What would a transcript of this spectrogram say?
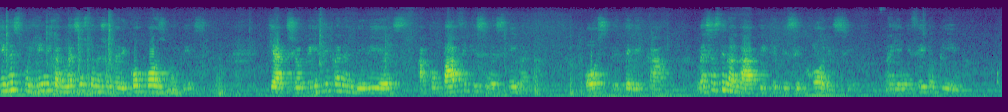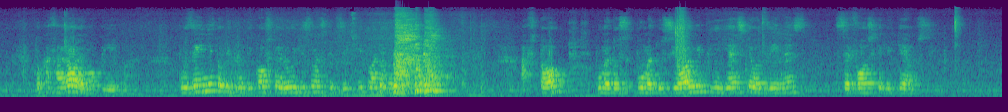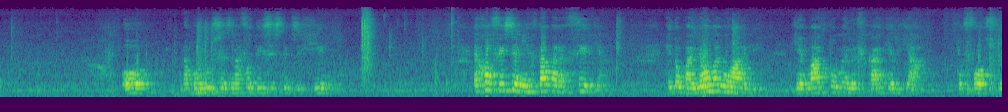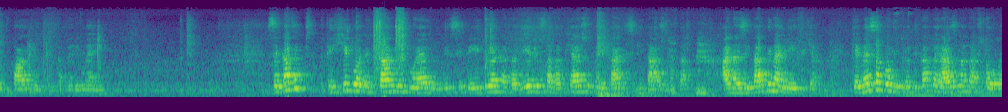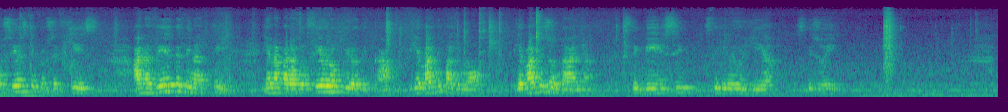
εκείνες που γίνηκαν μέσα στον εσωτερικό κόσμο της και αξιοποιήθηκαν εμπειρίες από πάθη και συναισθήματα, ώστε τελικά μέσα στην αγάπη και τη συγχώρεση να γεννηθεί το ποίημα. Το καθαρό ποίημα, που δίνει το λυτρωτικό φτερούγισμα στην ψυχή του αναμονικού. Αυτό που, που μετουσιώνει πληγές και οδύνες σε φως και δικαίωση ο, να μπορούσες να φωτίσεις την ψυχή μου. Έχω αφήσει ανοιχτά παραθύρια και το παλιό μανουάλι γεμάτο με λευκά κεριά, το φως του πάντοτε θα περιμένει. Σε κάθε πτυχή του ανεξάντλητου έργου της, η ποιήτρια καταδίεται στα βαθιά εσωτερικά της κοιτάσματα, αναζητά την αλήθεια και μέσα από λυτρωτικά περάσματα αυτογνωσίας και προσευχής, αναδύεται δυνατή για να παραδοθεί ολοκληρωτικά, γεμάτη παλμό, γεμάτη ζωντάνια, στην ποίηση, στη δημιουργία, στη ζωή.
